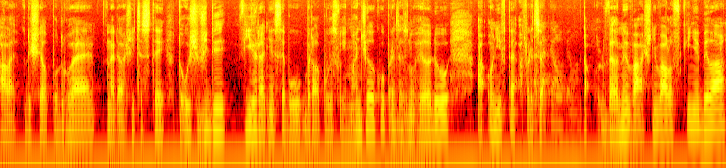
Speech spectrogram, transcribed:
ale když šel po druhé na další cesty, to už vždy výhradně sebou bral pouze svoji manželku, princeznu Hildu a oni v té Africe, ta, ta velmi vášnivá lovkyně byla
